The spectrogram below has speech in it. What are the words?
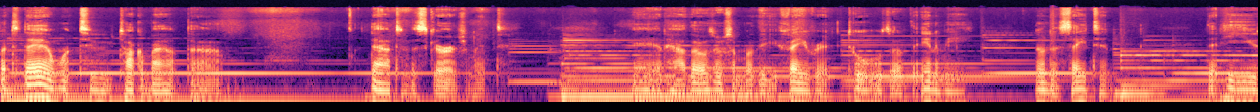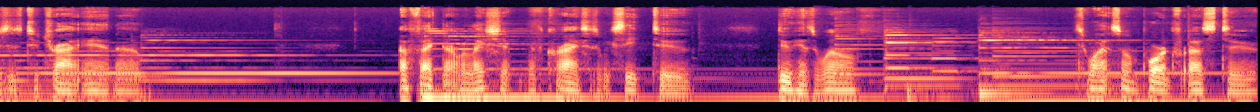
But today I want to talk about um, doubt and discouragement and how those are some of the favorite tools of the enemy known as Satan that he uses to try and um, affect our relationship with Christ as we seek to do his will. It's why it's so important for us to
